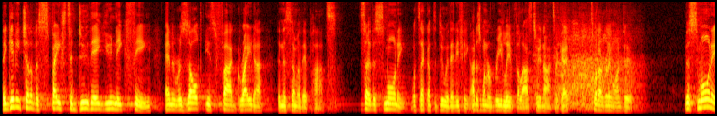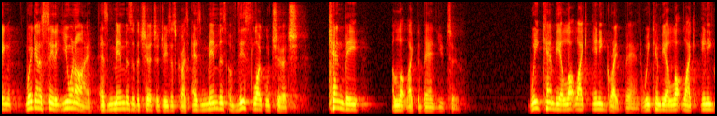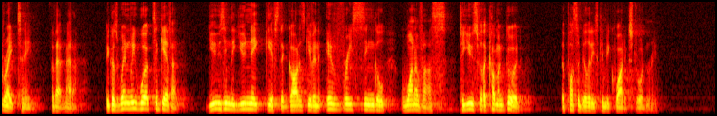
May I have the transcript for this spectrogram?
They give each other the space to do their unique thing, and the result is far greater than the sum of their parts. So this morning, what's that got to do with anything? I just want to relive the last two nights, okay? That's what I really want to do. This morning, we're going to see that you and I, as members of the Church of Jesus Christ, as members of this local church, can be a lot like the band U2. We can be a lot like any great band. We can be a lot like any great team, for that matter. Because when we work together, using the unique gifts that God has given every single one of us to use for the common good, the possibilities can be quite extraordinary.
